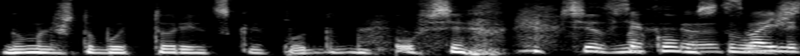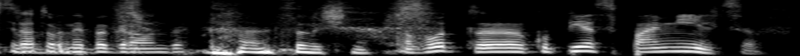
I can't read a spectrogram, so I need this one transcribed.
думали, что будет турецкая подданная. У всех, все У знакомства. свои литературные да. бэкграунды. Да, точно. А вот э, купец Помельцев,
